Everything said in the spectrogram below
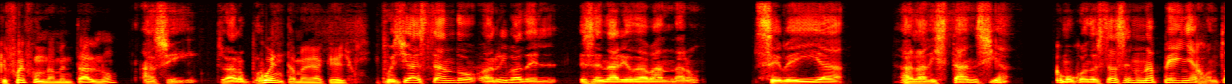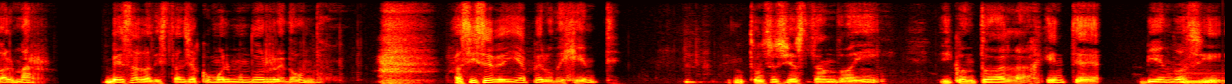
que fue fundamental, ¿no? Ah, sí, claro. Cuéntame de aquello. Pues ya estando arriba del escenario de Avándaro, se veía a la distancia, como cuando estás en una peña junto al mar. Ves a la distancia como el mundo es redondo. Así se veía, pero de gente. Entonces ya estando ahí y con toda la gente viendo así,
